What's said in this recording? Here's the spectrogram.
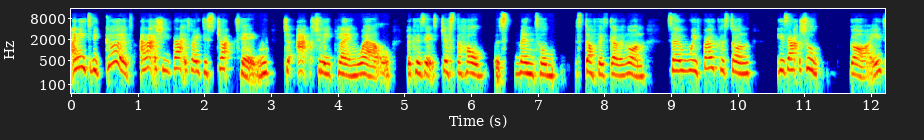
i need to be good and actually that is very distracting to actually playing well because it's just the whole mental stuff is going on so we focused on his actual guide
